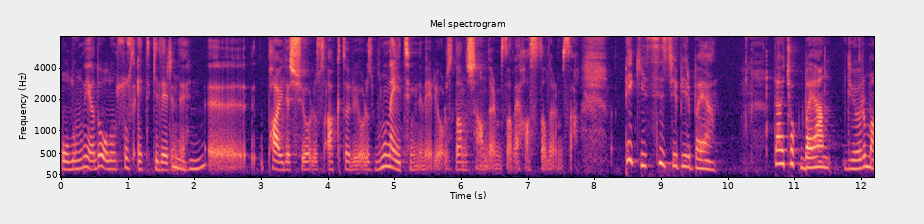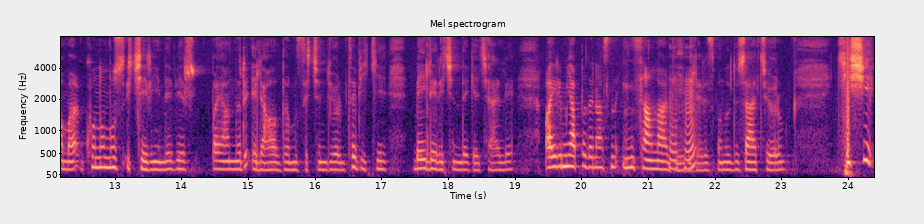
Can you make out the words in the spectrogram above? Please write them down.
olumlu ya da olumsuz etkilerini e, paylaşıyoruz, aktarıyoruz. Bunun eğitimini veriyoruz danışanlarımıza ve hastalarımıza. Peki sizce bir bayan, daha çok bayan diyorum ama konumuz içeriğinde bir bayanları ele aldığımız için diyorum. Tabii ki beyler için de geçerli. Ayrım yapmadan aslında insanlar diyebiliriz bunu düzeltiyorum. Kişi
